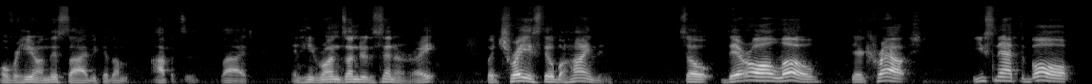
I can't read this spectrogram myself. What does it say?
over here on this side because I'm opposite sides, and he runs under the center, right? But Trey is still behind him, so they're all low. They're crouched. You snap the ball,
